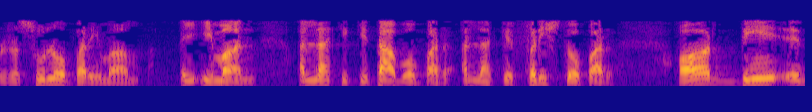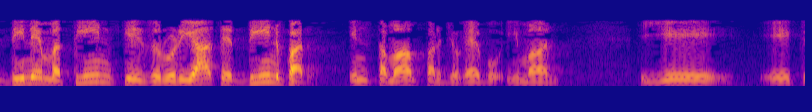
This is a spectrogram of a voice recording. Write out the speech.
رسولوں پر امام ایمان، اللہ کی کتابوں پر، اللہ کے فرشتوں پر اور دین متین کی ضروریات دین پر، ان تمام پر جو ہے وہ ایمان۔ یہ ایک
